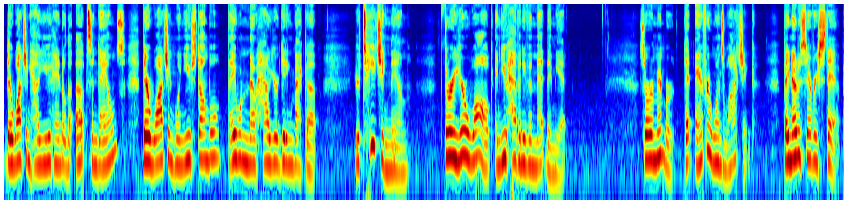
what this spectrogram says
They're watching how you handle the ups and downs. They're watching when you stumble. They want to know how you're getting back up. You're teaching them through your walk, and you haven't even met them yet. So remember that everyone's watching. They notice every step,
